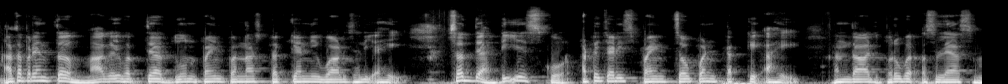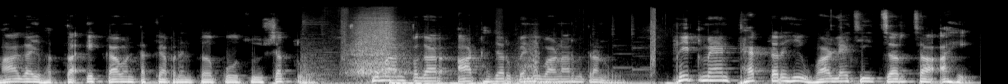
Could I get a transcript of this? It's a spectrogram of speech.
आतापर्यंत महागाई भत्त्यात दोन पॉईंट पन्नास टक्क्यांनी वाढ झाली आहे. सध्या डी ए स्कोर अठ्ठेचाळीस पॉईंट चौपन्न टक्के आहे. अंदाज बरोबर असल्यास महागाई भत्ता एकावन्न टक्क्यापर्यंत पोहोचू शकतो. किमान पगार आठ हजार रुपयांनी वाढणार मित्रांनो. फिटमॅन फॅक्टर ही वाढल्याची चर्चा आहे.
